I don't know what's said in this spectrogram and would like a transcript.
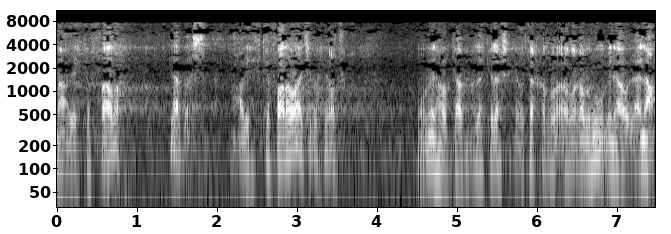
ما عليه كفارة لا بأس. عليه كفارة واجبة يعتق مؤمنها وكافر لكن لا شك الرقبة المؤمنة أو لا نعم.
